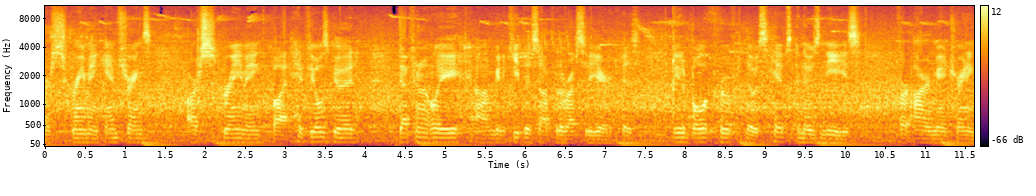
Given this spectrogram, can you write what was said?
are screaming, hamstrings are screaming, but it feels good. Definitely I'm gonna keep this up for the rest of the year because need to bulletproof those hips and those knees for Ironman training,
